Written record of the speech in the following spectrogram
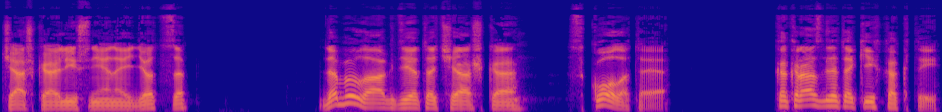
«Чашка лишняя найдется?» «Да была где-то чашка, сколотая, как раз для таких, как ты.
